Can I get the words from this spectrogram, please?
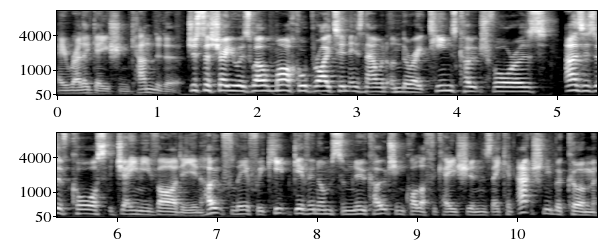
a relegation candidate. Just to show you as well, Marc Albrighton is now an under-18s coach for us, as is, of course, Jamie Vardy, and hopefully if we keep giving them some new coaching qualifications, they can actually become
